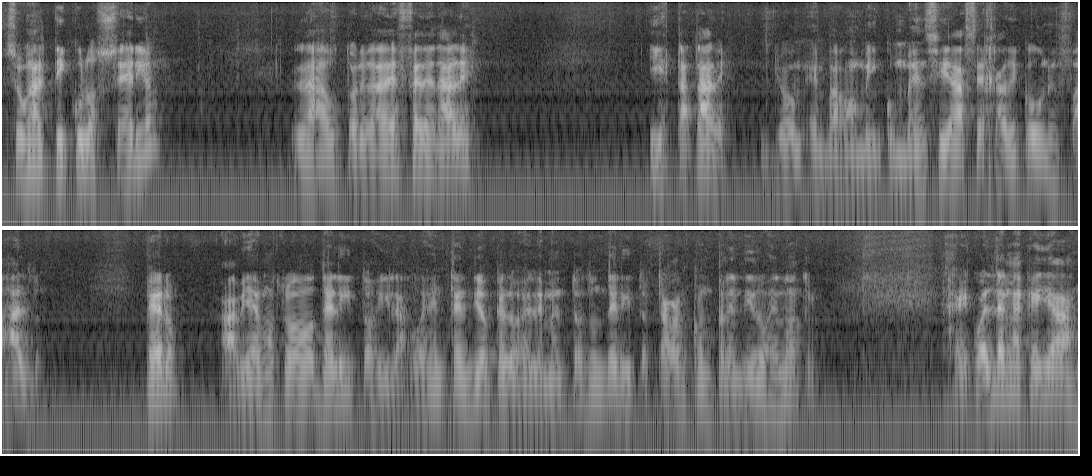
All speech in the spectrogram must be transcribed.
Es un artículo serio. Las autoridades federales y estatales, yo bajo mi incumbencia se radicó uno en Fajardo, pero habían otros delitos y la juez entendió que los elementos de un delito estaban comprendidos en otro. ¿Recuerdan aquella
